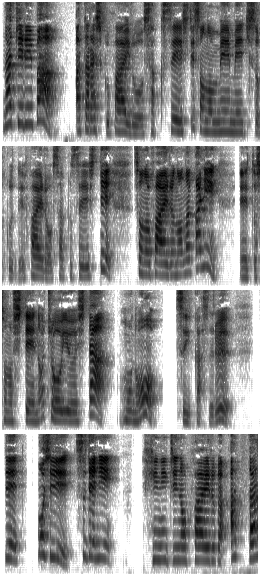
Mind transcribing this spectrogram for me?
なければ、新しくファイルを作成して、その命名規則でファイルを作成して、そのファイルの中に、えっ、と、その指定の共有したものを追加する。で、もしすでに日にちのファイルがあったら、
